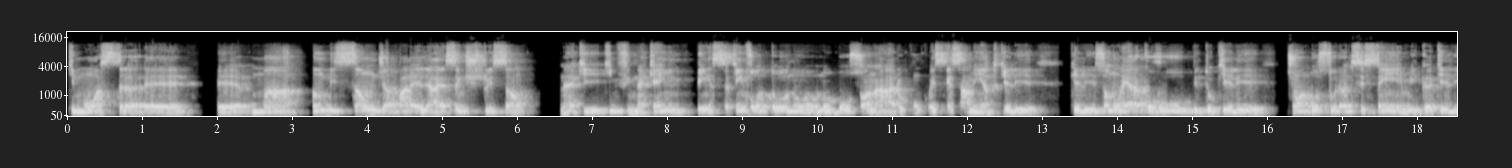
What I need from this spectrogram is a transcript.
que mostra é, é, uma ambição de aparelhar essa instituição, né, que, que enfim, né, quem pensa, quem votou no, no Bolsonaro com, com esse pensamento que ele, que ele só não era corrupto, que ele tinha uma postura antissistêmica, que ele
